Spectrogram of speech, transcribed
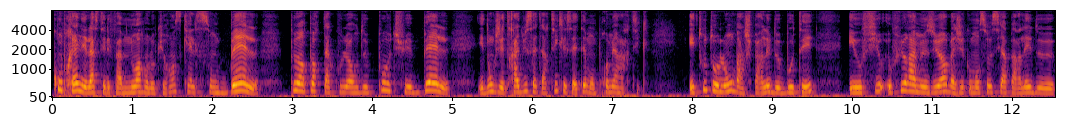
comprennent, et là c'était les femmes noires en l'occurrence, qu'elles sont belles, peu importe ta couleur de peau, tu es belle. Et donc j'ai traduit cet article et ça a été mon premier article. Et tout au long, ben, je parlais de beauté, et au, fur, et à mesure, ben, j'ai commencé aussi à parler de,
